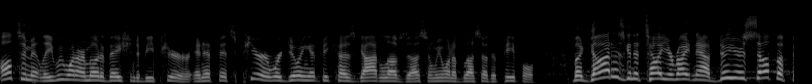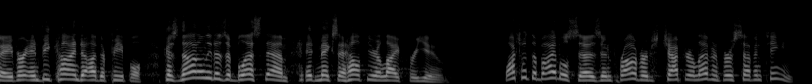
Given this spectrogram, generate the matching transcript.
ultimately, we want our motivation to be pure. And if it's pure, we're doing it because God loves us and we want to bless other people. But God is going to tell you right now do yourself a favor and be kind to other people. Because not only does it bless them, it makes a healthier life for you. Watch what the Bible says in Proverbs chapter 11, verse 17.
